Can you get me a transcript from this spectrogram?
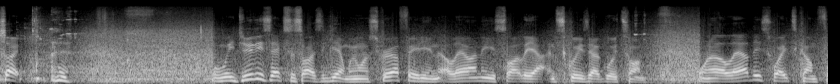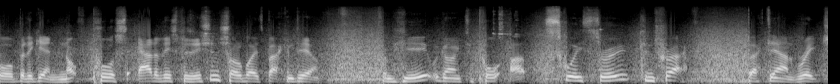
So, when we do this exercise again, we want to screw our feet in, allow our knees slightly out and squeeze our glutes on. Want to allow this weight to come forward, but again, not us out of this position, shoulder blades back and down. From here, we're going to pull up, squeeze through, contract, back down, reach,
